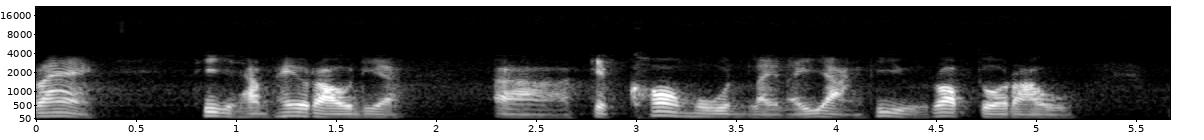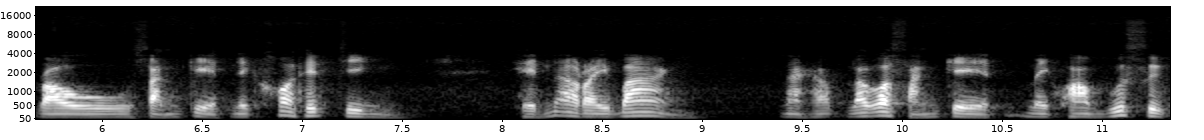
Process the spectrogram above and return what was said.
แรก ที่จะทำให้เราเนี่ยเก็บข้อมูลหลาย ๆ อย่างที่อยู่รอบตัวเรา เราสังเกตในข้อเท็จจริง เห็นอะไรบ้างนะครับแล้วก็สังเกตในความรู้สึก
